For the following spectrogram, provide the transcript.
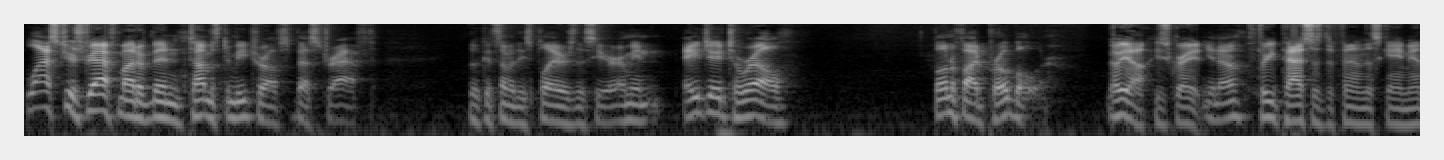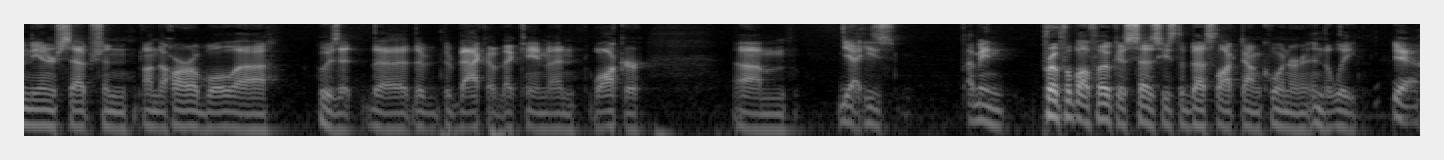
last year's draft might have been Thomas Dimitroff's best draft. Look at some of these players this year. I mean, AJ Terrell, bona fide Pro Bowler. Oh yeah, he's great. You know? three passes defending this game and the interception on the horrible. Uh, who is it? The, the the backup that came in, Walker. Um, yeah, he's. I mean, Pro Football Focus says he's the best lockdown corner in the league. Yeah.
